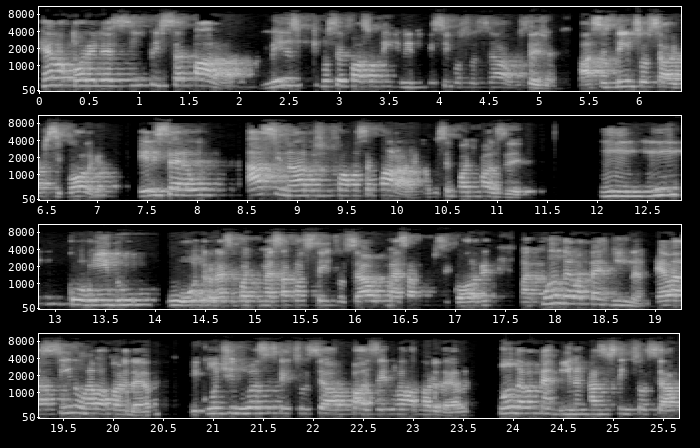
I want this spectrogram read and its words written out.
Relatório ele é sempre separado, mesmo que você faça um atendimento psicossocial, ou seja, assistente social e psicóloga, eles serão assinados de forma separada. Então você pode fazer um, um corrido o outro, né? Você pode começar com assistente social, começar com psicóloga, mas quando ela termina, ela assina o relatório dela e continua assistente social fazendo o relatório dela quando ela termina, a assistente social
